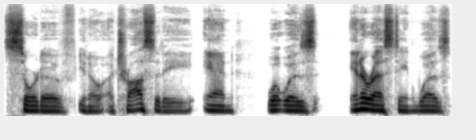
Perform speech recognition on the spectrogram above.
sort of, you know, atrocity. And what was interesting was,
